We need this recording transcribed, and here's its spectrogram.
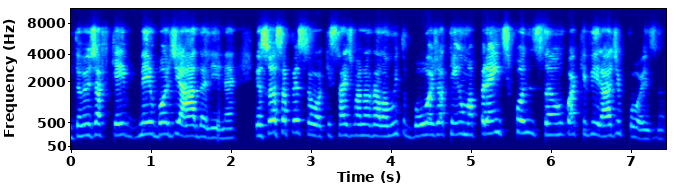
Então eu já fiquei meio bodeada ali, né? Eu sou essa pessoa que sai de uma novela muito boa, já tem uma pré-indisposição com a que virá depois. Né?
